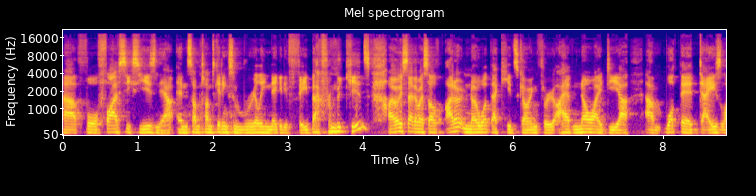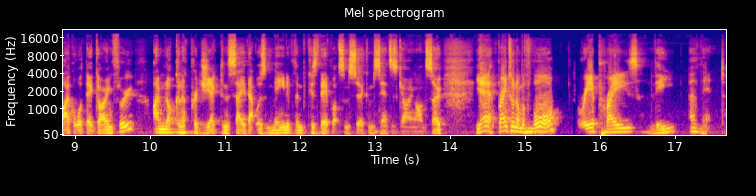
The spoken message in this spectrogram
uh, for five, six years now, and sometimes getting some really negative feedback from the kids. I always say to myself, I don't know what that kid's going through. I have no idea um, what their day's like or what they're going through. I'm not going to project and say that was mean of them because they've got some circumstances going on. So, yeah, brain tool number four reappraise the event.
